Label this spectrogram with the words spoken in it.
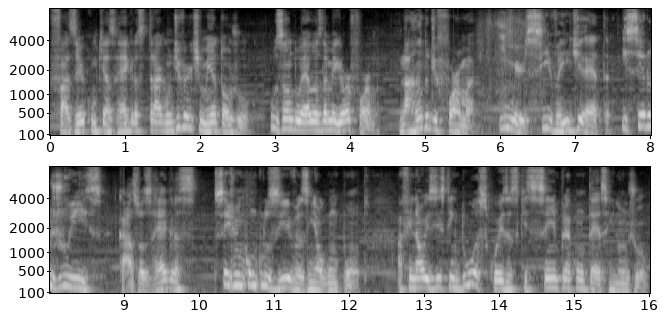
fazer com que as regras tragam divertimento ao jogo, usando elas da melhor forma, narrando de forma imersiva e direta, e ser o juiz caso as regras sejam inconclusivas em algum ponto. Afinal, existem duas coisas que sempre acontecem num jogo.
